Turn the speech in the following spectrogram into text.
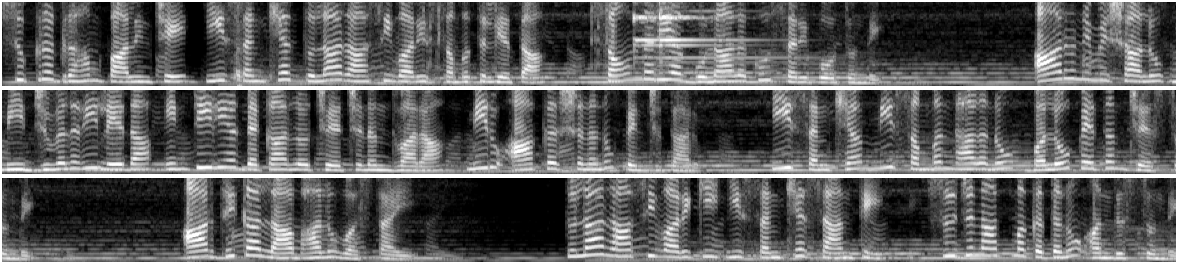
శుక్రగ్రహం పాలించే ఈ సంఖ్య తులా రాశి వారి సమతుల్యత సౌందర్య గుణాలకు సరిపోతుంది. ఆరు నిమిషాలు మీ జ్యువెలరీ లేదా ఇంటీరియర్ డెకార్లో చేర్చడం ద్వారా మీరు ఆకర్షణను పెంచుతారు. ఈ సంఖ్య మీ సంబంధాలను బలోపేతం చేస్తుంది. ఆర్థిక లాభాలు వస్తాయి. తులారాశి వారికి ఈ సంఖ్య శాంతి సృజనాత్మకతను అందిస్తుంది.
